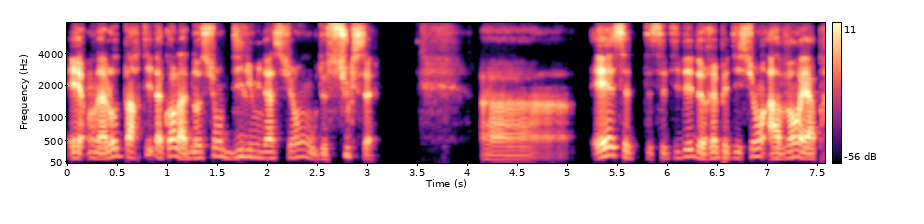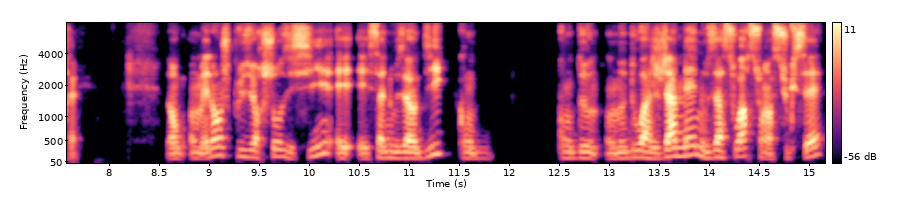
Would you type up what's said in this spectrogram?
Et on a l'autre partie, d'accord, la notion d'illumination ou de succès. et cette, idée de répétition avant et après. Donc, on mélange plusieurs choses ici et, ça nous indique qu'on ne doit jamais nous asseoir sur un succès,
